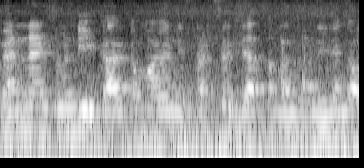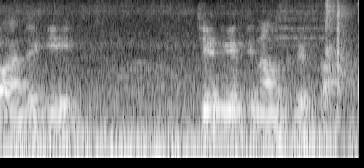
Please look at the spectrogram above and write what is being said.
వెన్నంటుండి ఈ కార్యక్రమాలన్నీ సక్సెస్ చేస్తున్నందుకు నిజంగా అందరికీ చేతికెత్తి నమస్కరిస్తాను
